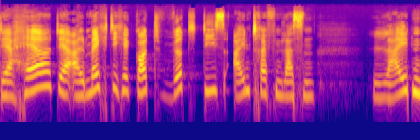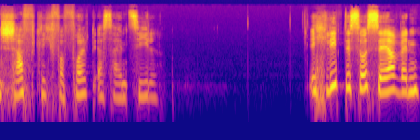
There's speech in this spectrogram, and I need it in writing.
Der Herr, der allmächtige Gott, wird dies eintreffen lassen. Leidenschaftlich verfolgt er sein Ziel. Ich liebe es so sehr, wenn,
